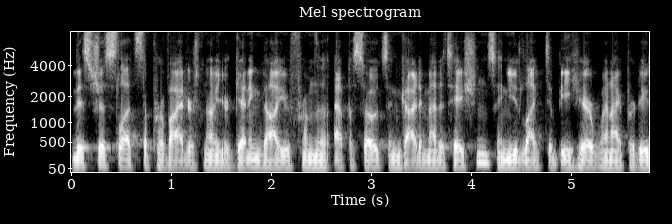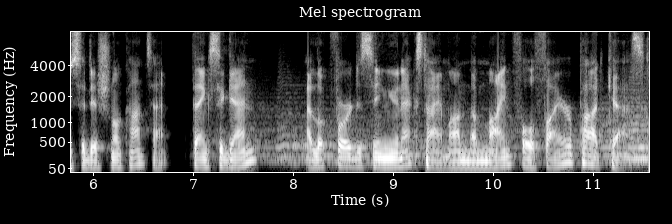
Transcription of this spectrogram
This just lets the providers know you're getting value from the episodes and guided meditations and you'd like to be here when I produce additional content. Thanks again. I look forward to seeing you next time on the Mindful Fire podcast.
